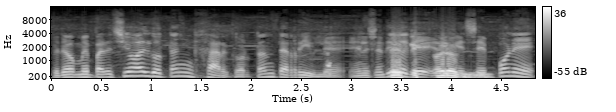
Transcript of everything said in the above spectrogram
Pero me pareció algo tan hardcore, tan terrible, en el sentido de que, de Pero- que se pone,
